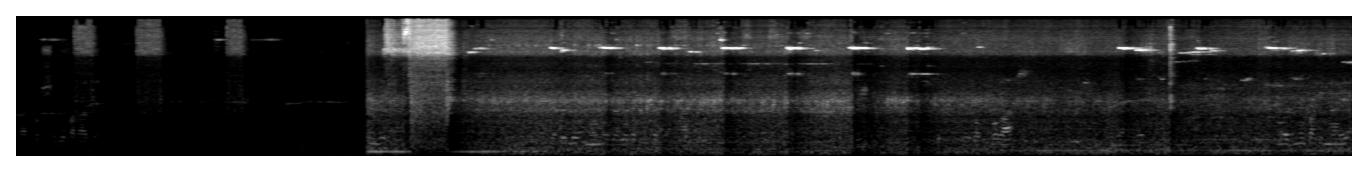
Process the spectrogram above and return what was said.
Tapos, subukan natin. Bukas. Huwag mo pa kinaya.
